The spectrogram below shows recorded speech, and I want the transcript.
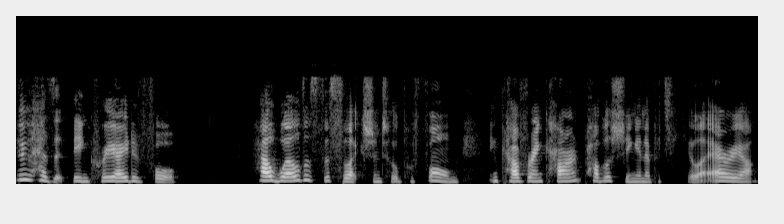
Who has it been created for? How well does the selection tool perform in covering current publishing in a particular area?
